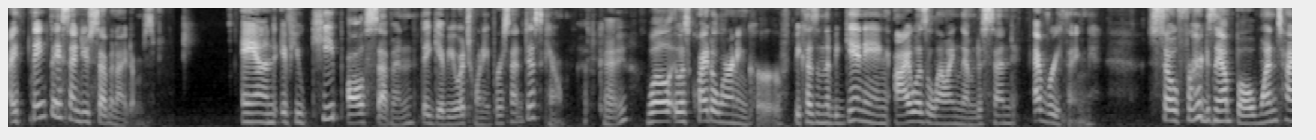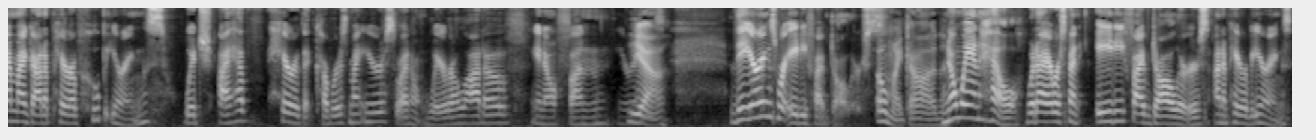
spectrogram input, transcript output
I think they send you seven items. And if you keep all seven, they give you a 20% discount. Okay. Well, it was quite a learning curve because in the beginning, I was allowing them to send everything. So, for example, one time I got a pair of hoop earrings, which I have hair that covers my ears, so I don't wear a lot of, you know, fun earrings. Yeah. The earrings were $85. Oh my God. No way in hell would I ever spend $85 on a pair of earrings.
